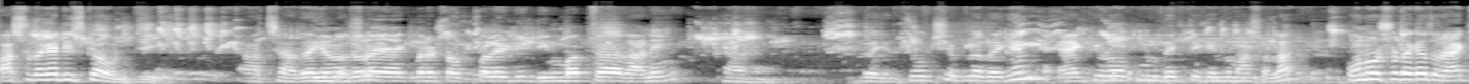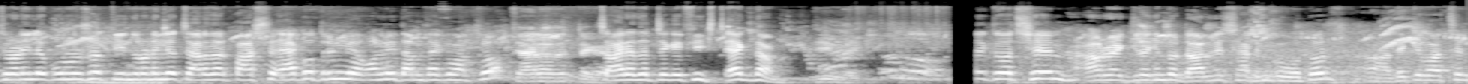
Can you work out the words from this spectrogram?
পাঁচশো টাকা ডিসকাউন্ট জি। আচ্ছা দেখেন তিন দর্শক। একবারে টপ কোয়ালিটি ডিম বাচ্চা রানিং হ্যাঁ হ্যাঁ। দেখেন চোখ শেপগুলো দেখেন একই রকম দেখতে কিন্তু মাসাল্লাহ পনেরোশো টাকা জোড়া এক জোড়া নিলে পনেরোশো তিন জোড়া নিলে চার হাজার পাঁচশো একত্রে নিলে অনলি দাম থাকে মাত্র চার হাজার টাকা। চার হাজার টাকা ফিক্সড একদম। জি ভাই। দেখতে পাচ্ছেন আরও এক জোড়া কিন্তু ডালনেস কবুতর। আহ, দেখতে পাচ্ছেন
